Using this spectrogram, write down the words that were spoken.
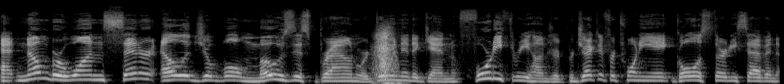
At number one, center eligible Moses Brown. We're doing it again. 4,300, projected for 28, goal is 37,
